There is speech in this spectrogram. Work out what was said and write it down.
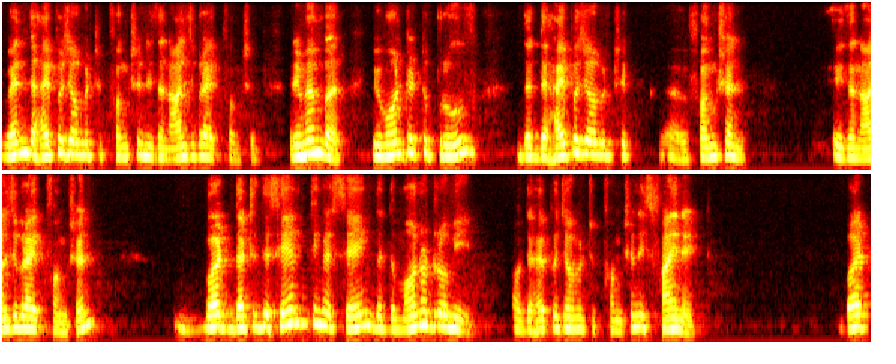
when the hypergeometric function is an algebraic function, remember, we wanted to prove that the hypergeometric uh, function is an algebraic function, but that is the same thing as saying that the monodromy of the hypergeometric function is finite. But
